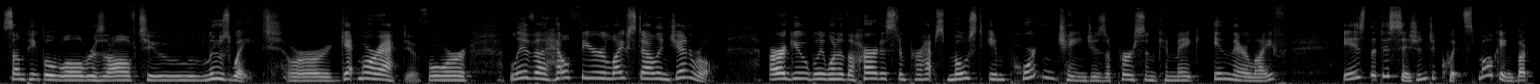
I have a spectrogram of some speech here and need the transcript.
Some people will resolve to lose weight or get more active or live a healthier lifestyle in general. Arguably, one of the hardest and perhaps most important changes a person can make in their life is the decision to quit smoking. But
